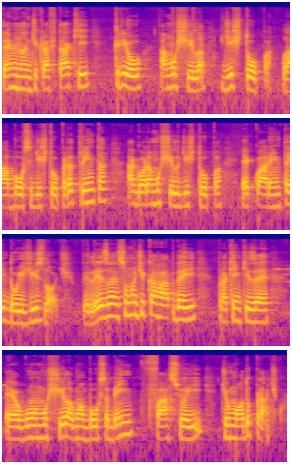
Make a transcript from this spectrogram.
Terminando de craftar aqui, criou a mochila de estopa. Lá a bolsa de estopa era 30, agora a mochila de estopa é 42 de slot. Beleza? Essa é uma dica rápida aí para quem quiser é, alguma mochila, alguma bolsa bem fácil aí de um modo prático.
